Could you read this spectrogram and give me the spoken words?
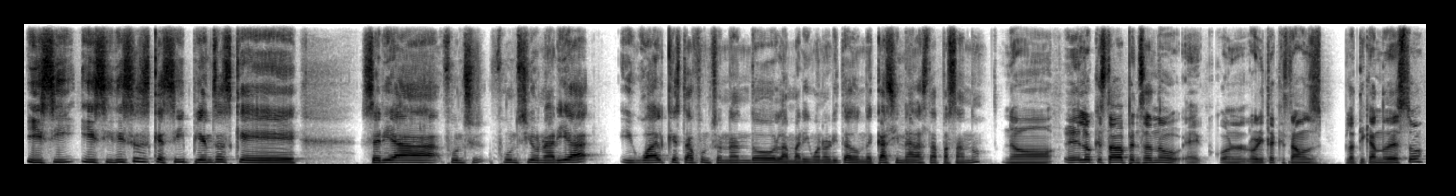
Y si, y si dices que sí, ¿piensas que sería func- funcionaría igual que está funcionando la marihuana ahorita, donde casi nada está pasando? No, es lo que estaba pensando eh, con ahorita que estamos platicando de esto.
